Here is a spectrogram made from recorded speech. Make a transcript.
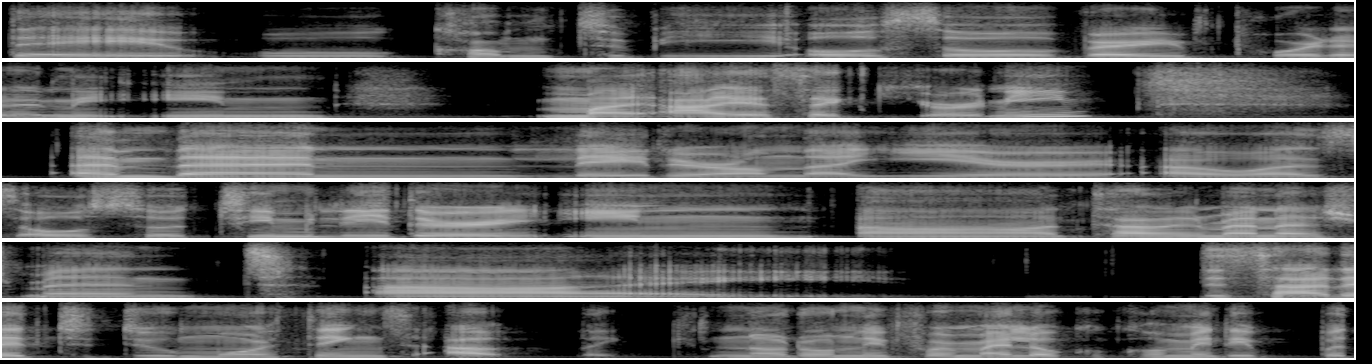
they will come to be also very important in my AIESEC journey. And then later on that year, I was also team leader in uh, talent management. I decided to do more things out like not only for my local committee but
